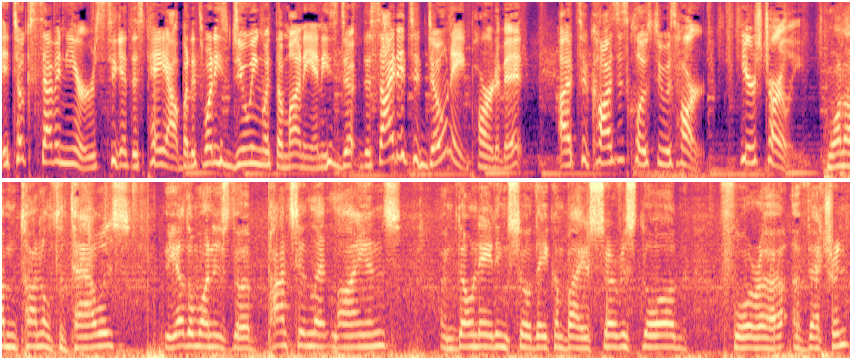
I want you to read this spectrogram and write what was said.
it took seven years to get this payout, but it's what he's doing with the money. And he's decided to donate part of it uh, to causes close to his heart. Here's Charlie. One of them tunnel to towers. The other one is the Ponce Inlet Lions. I'm donating so they can buy a service dog for uh, a veteran.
